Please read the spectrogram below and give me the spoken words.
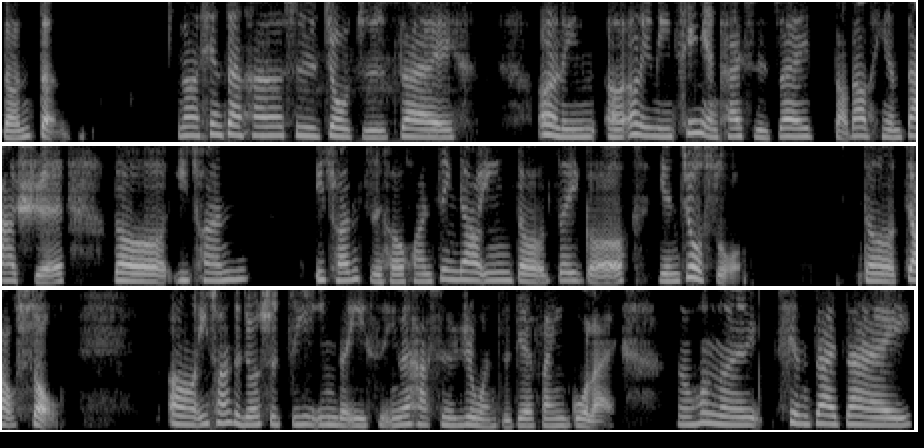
等等。那现在他是就职在。二零呃二零零七年开始在早稻田大学的遗传遗传子和环境药因的这个研究所的教授，呃，遗传子就是基因的意思，因为它是日文直接翻译过来。然后呢，现在在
